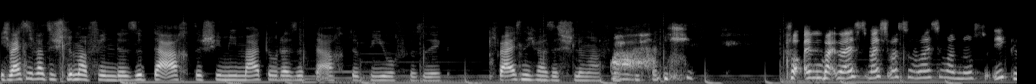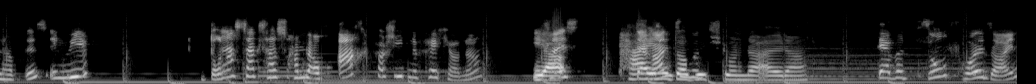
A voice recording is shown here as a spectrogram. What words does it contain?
Ich weiß nicht, was ich schlimmer finde. Siebte, achte Chemie, Mathe oder siebte, achte Biophysik. Ich weiß nicht, was ich schlimmer finde. Ah, ich, vor allem, wei- weißt, weißt, du, was, weißt du, was noch so ekelhaft ist? Irgendwie, donnerstags hast, haben wir auch acht verschiedene Fächer, ne? ja, Das heißt, keine Ranzig wird- Doppelstunde, Alter. der wird so voll sein.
